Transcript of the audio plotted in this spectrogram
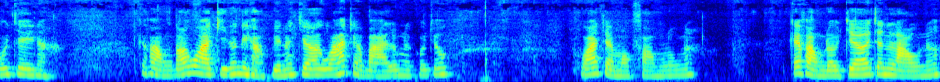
Của chi nè. Cái phòng tối qua chi nó đi học vậy nó chơi quá trời bài luôn nè cô chú. Quá trời một phòng luôn đó. Cái phòng đồ chơi ở trên lầu nữa,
